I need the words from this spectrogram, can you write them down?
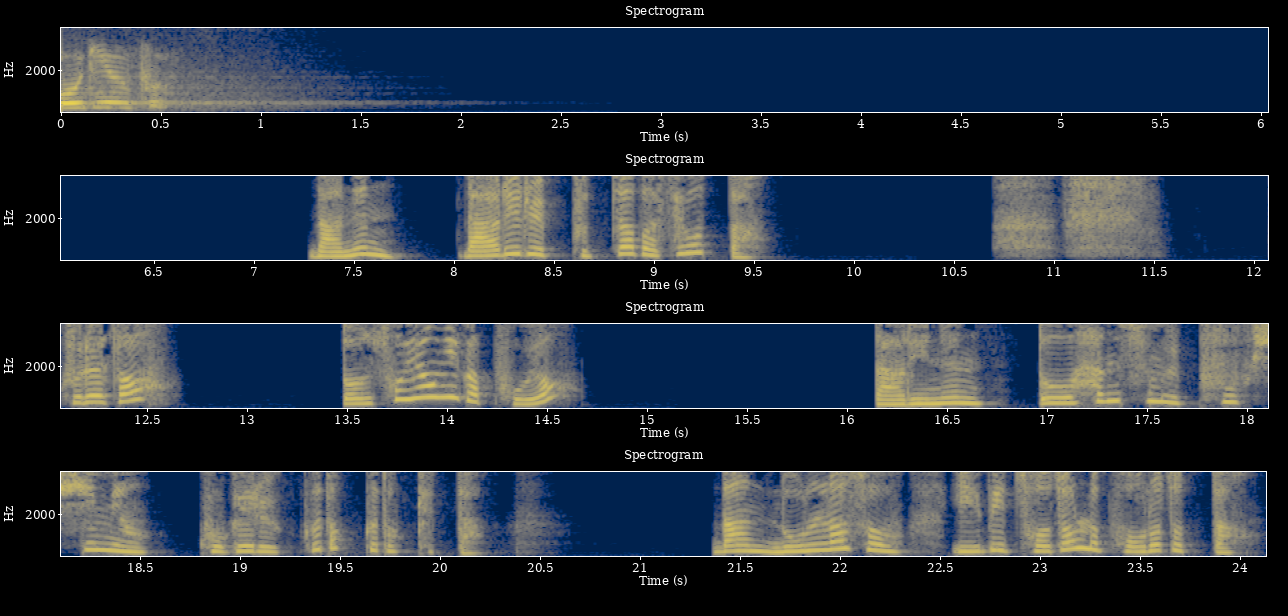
오디오북 나는 나리를 붙잡아 세웠다. 그래서? 넌 소영이가 보여? 나리는 또 한숨을 푹 쉬며 고개를 끄덕끄덕했다. 난 놀라서 입이 저절로 벌어졌다.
